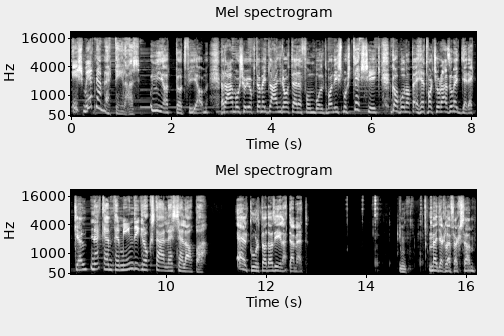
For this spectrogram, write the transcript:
És miért nem lettél az? Miattad, fiam. Rámosolyogtam egy lányra a telefonboltban, és most tessék, gabonapelyhet vacsorázom egy gyerekkel. Nekem te mindig rockstar leszel, apa. Elkurtad az életemet. Megyek, lefekszem.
